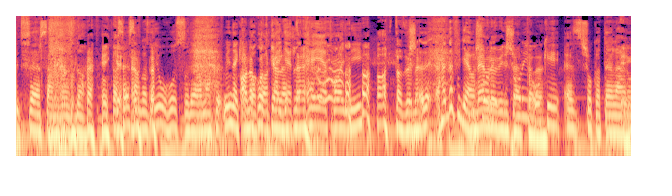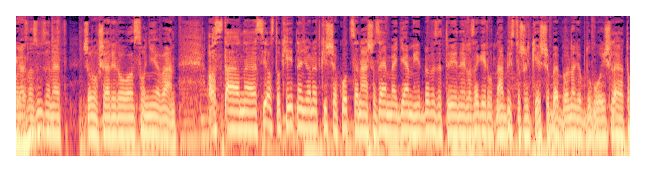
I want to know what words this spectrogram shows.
üdv szerszámgazda. a szerszámgazda jó hosszú, de annak mindenki annak akart egyet, le. helyet hagyni. Azt azért nem, hát de figyelj, a Sori, Sori oké, okay, ez sokat elárul ez az üzenet. Soroksáriról van szó nyilván. Aztán sziasztok, 745 kisebb koccanás az M1 M7 bevezetőjénél az Egér útnál biztos, hogy később ebből nagyobb dugó is lehet a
